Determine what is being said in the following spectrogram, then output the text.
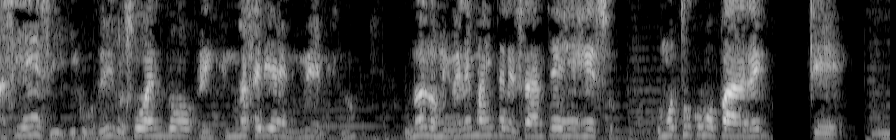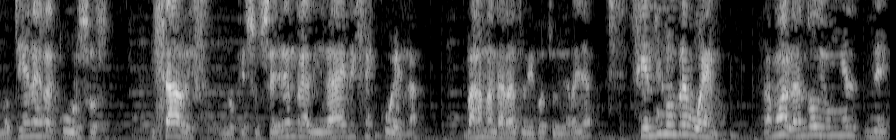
Así es, y, como te digo, eso va en, en, una serie de niveles. ¿no? Uno de los niveles más interesantes es eso, como tú como padre que no tienes recursos y sabes lo que sucede en realidad en esa escuela, vas a mandar a tu hijo a estudiar allá. Siendo un hombre bueno, estamos hablando de, un, de,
